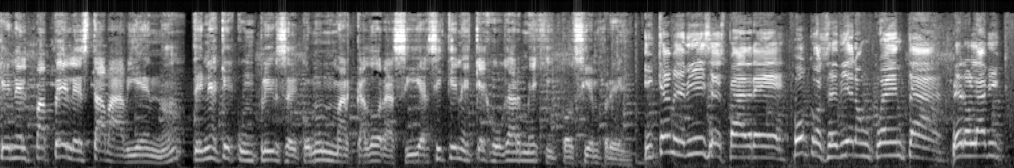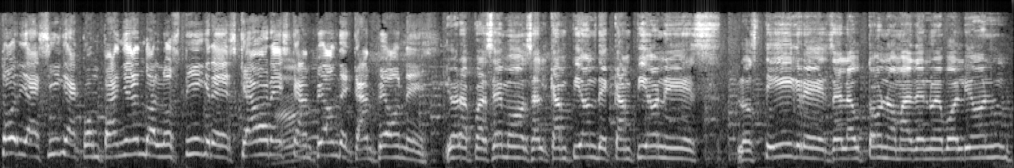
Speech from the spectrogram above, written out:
Que en el papel estaba bien, ¿no? Tenía que cumplirse con un marcador así, así tiene que jugar México siempre. ¿Y qué me dices, padre? Pocos se dieron cuenta, pero la victoria sigue acompañando a los Tigres, que ahora es campeón de campeones. Y ahora pasemos al campeón de campeones. Los Tigres de la Autónoma de Nuevo León,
